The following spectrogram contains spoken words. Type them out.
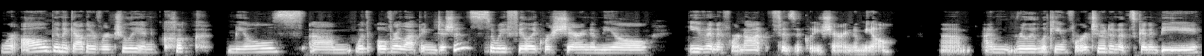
we're all going to gather virtually and cook meals um, with overlapping dishes. So we feel like we're sharing a meal, even if we're not physically sharing a meal. Um, I'm really looking forward to it, and it's going to be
